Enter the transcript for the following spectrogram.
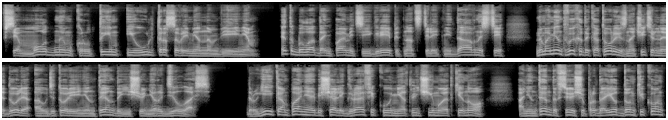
всем модным, крутым и ультрасовременным веяниям. Это была дань памяти игре 15-летней давности, на момент выхода которой значительная доля аудитории Nintendo еще не родилась. Другие компании обещали графику, неотличимую от кино, а Nintendo все еще продает Donkey Kong.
